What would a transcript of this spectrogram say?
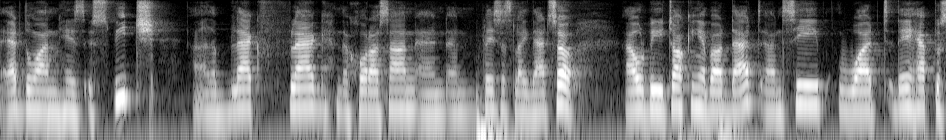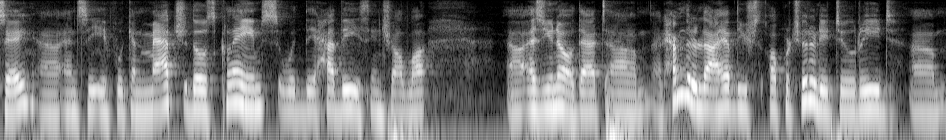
Erdogan his speech uh, the black flag the Khorasan and and places like that. So I will be talking about that and see what they have to say uh, and see if we can match those claims with the hadith inshallah. Uh, as you know that um, alhamdulillah i have the opportunity to read um,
